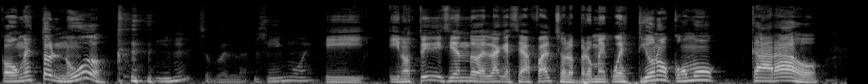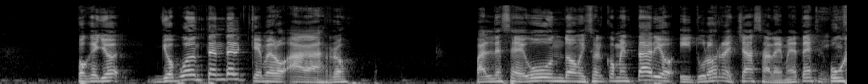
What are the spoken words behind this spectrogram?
con un estornudo. Eso es verdad. Sí mismo, eh. Y, y no estoy diciendo, ¿verdad?, que sea falso, pero me cuestiono cómo carajo. Porque yo, yo puedo entender que me lo agarró. Par de segundos, me hizo el comentario y tú lo rechazas, le metes Sí. un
